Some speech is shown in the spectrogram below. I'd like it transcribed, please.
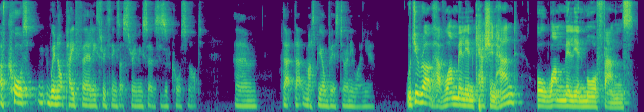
Of course, we're not paid fairly through things like streaming services. Of course not. Um, that that must be obvious to anyone. Yeah. Would you rather have one million cash in hand or one million more fans?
